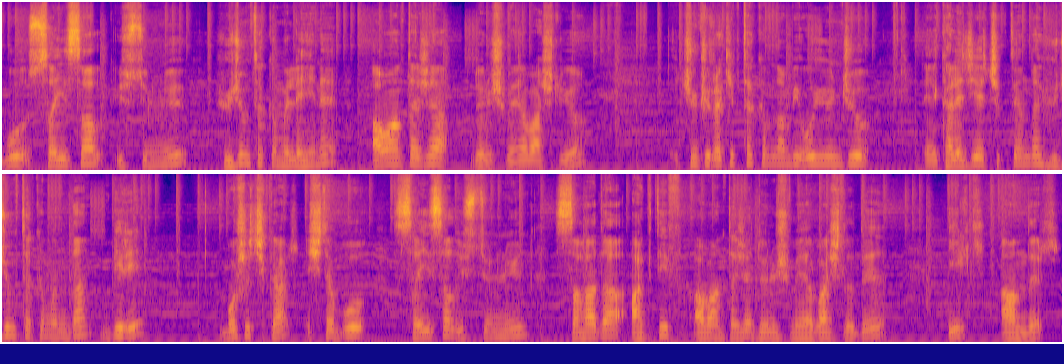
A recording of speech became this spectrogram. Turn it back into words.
bu sayısal üstünlüğü hücum takımı lehine avantaja dönüşmeye başlıyor. Çünkü rakip takımdan bir oyuncu e, kaleciye çıktığında hücum takımından biri boşa çıkar. İşte bu sayısal üstünlüğün sahada aktif avantaja dönüşmeye başladığı ilk andır.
